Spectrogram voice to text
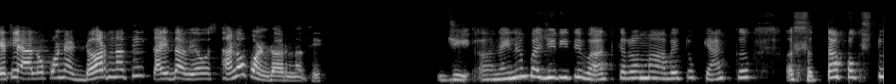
એટલે આ લોકોને ડર નથી કાયદા વ્યવસ્થાનો પણ ડર નથી. જી નૈનાબા જે રીતે વાત કરવામાં આવે તો ક્યાંક સત્તા પક્ષ તો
